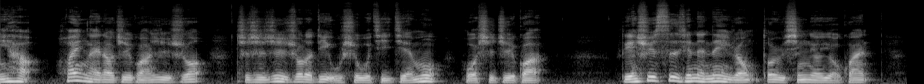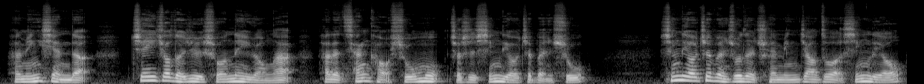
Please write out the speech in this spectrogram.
你好，欢迎来到智瓜日说，这是日说的第五十五集节目，我是智瓜。连续四天的内容都与心流有关，很明显的，这一周的日说内容啊，它的参考书目就是《心流》这本书。《心流》这本书的全名叫做《心流》，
